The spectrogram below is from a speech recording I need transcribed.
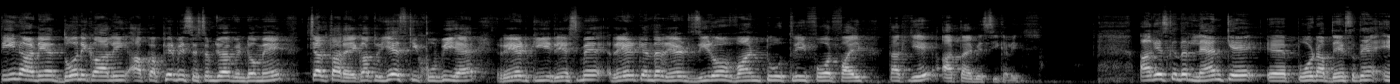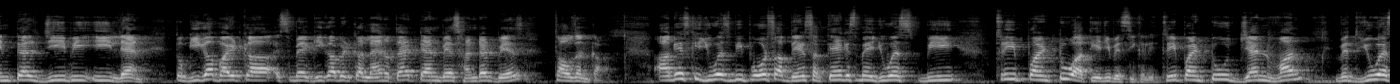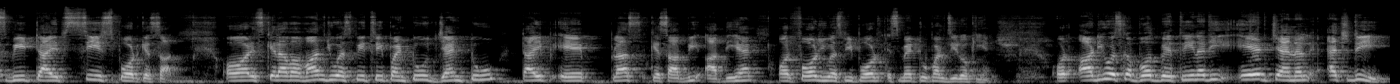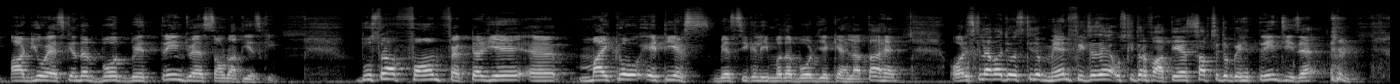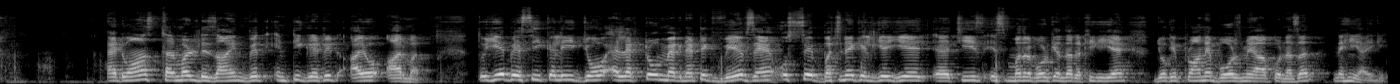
तीन आड़े हैं दो निकाली, आपका फिर भी सिस्टम जो है विंडो में चलता रहेगा। तो ये इसकी खूबी है, रेड की, रेस में, रेड के अंदर RAID zero one two three four five तक ये आता है बेसिकली आगे इसके अंदर लैन के पोर्ट आप देख सकते हैं इंटेल जीबीई लैन तो गीगाबाइट का इसमें गीगाबिट का लैन होता है ten base hundred base thousand का। आगे इसकी यूएसबी पोर्ट्स आप देख सकते हैं कि इसमें यूएसबी 3.2 आती है जी basically 3.2 gen one with USB type C support के साथ। और इसके अलावा one U S P three point two, gen two, type A plus के साथ भी आती है और four U S P port इसमें 2.0 की हैं। और ऑडियो इसका बहुत बेहतरीन है जी। Eight channel H D audio है इसके अंदर बहुत बेहतरीन जो है साउंड आती है इसकी। दूसरा फॉर्म फैक्टर ये micro A T X basically motherboard ये कहलाता है। और इसके अलावा जो इसकी जो मेन फीचर्स है, उसकी तरफ़ आते हैं। सबसे जो बेहतरीन चीज़ है advance thermal design with integrated I O armour तो ये बेसिकली जो इलेक्ट्रोमैग्नेटिक वेव्स हैं, उससे बचने के लिए ये चीज़ इस मदरबोर्ड के अंदर रखी गई है, जो कि पुराने बोर्ड्स में आपको नज़र नहीं आएगी।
